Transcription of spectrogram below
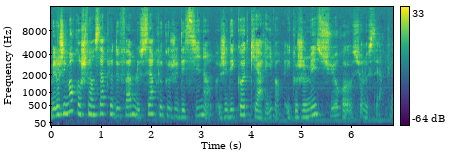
Mais logiquement, quand je fais un cercle de femmes, le cercle que je dessine, j'ai des codes qui arrivent et que je mets sur, euh, sur le cercle.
